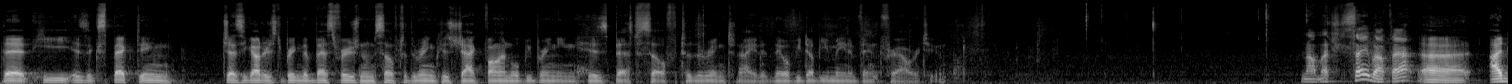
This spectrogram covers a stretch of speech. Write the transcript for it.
that he is expecting Jesse Godderz to bring the best version of himself to the ring because Jack Vaughn will be bringing his best self to the ring tonight at the OVW main event for hour two. Not much to say about that. uh, I,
